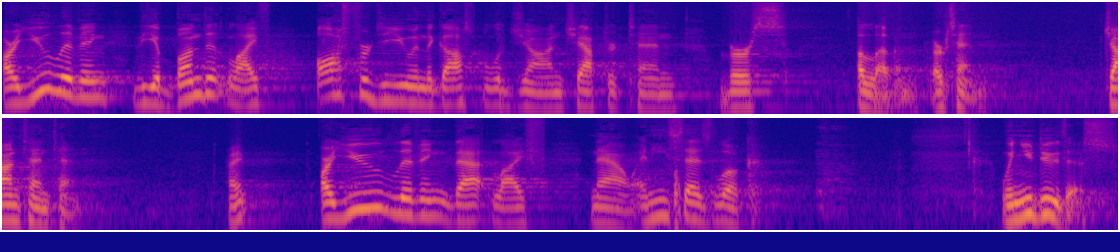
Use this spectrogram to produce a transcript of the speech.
Are you living the abundant life offered to you in the Gospel of John, chapter 10, verse 11 or 10? John 10 10. Right? Are you living that life now? And he says, Look, when you do this,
